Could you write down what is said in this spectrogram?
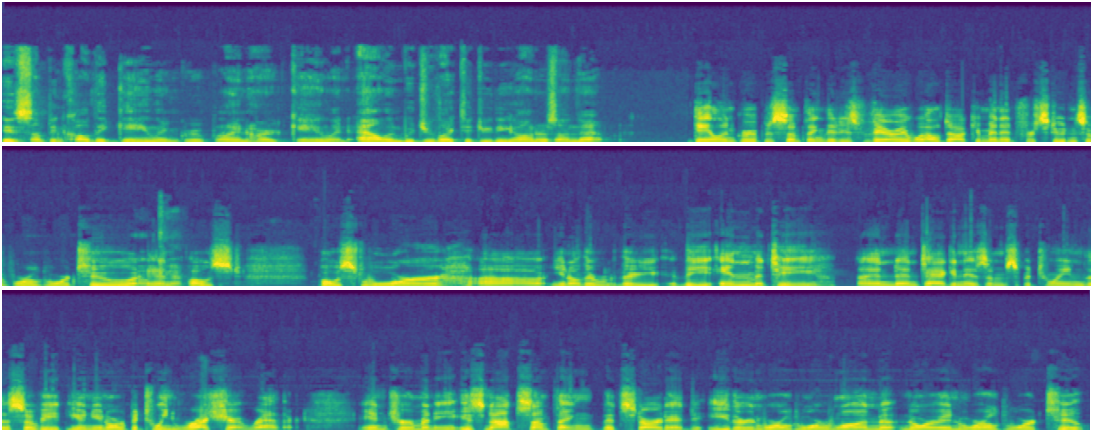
is something called the Gehlen Group, Reinhard Gehlen. Alan, would you like to do the honors on that? Gehlen Group is something that is very well documented for students of World War II okay. and post post-war, uh, you know, the, the the enmity and antagonisms between the Soviet Union or between Russia rather and Germany is not something that started either in World War One nor in World War Two,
